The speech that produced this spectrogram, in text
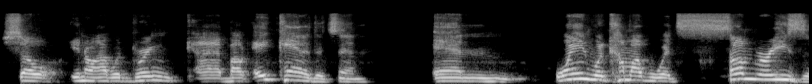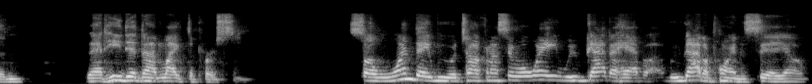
So, you know, I would bring uh, about eight candidates in, and Wayne would come up with some reason that he did not like the person. So one day we were talking. I said, "Well, wait, we've got to have a we've got to appoint a CAO."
